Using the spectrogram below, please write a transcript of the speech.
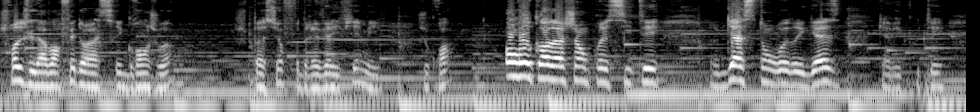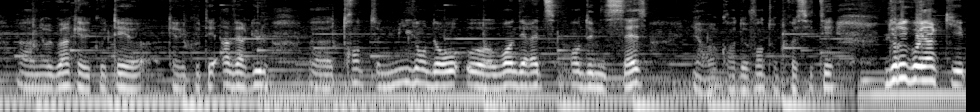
je crois que je l'ai avoir fait dans la série Grand Joueur. Je suis pas sûr, faudrait vérifier, mais je crois. En record d'achat, on pourrait citer Gaston Rodriguez qui avait coûté un Uruguayen qui avait coûté, euh, coûté 1,30 millions d'euros au Wanderers en 2016. Et un record de vente, on pourrait citer l'Uruguayen qui,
